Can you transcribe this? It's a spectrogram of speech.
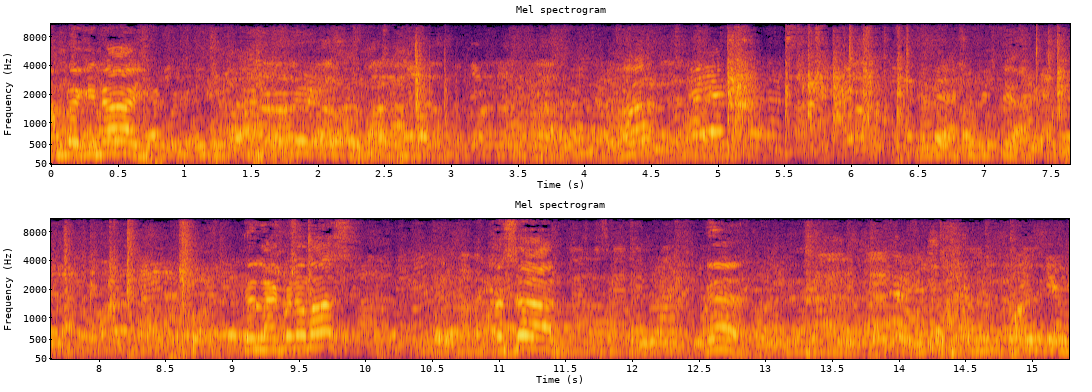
আমরা কি নাই? হ্যাঁ? লাগবে না মাছ স্যার হ্যাঁ। আপনি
